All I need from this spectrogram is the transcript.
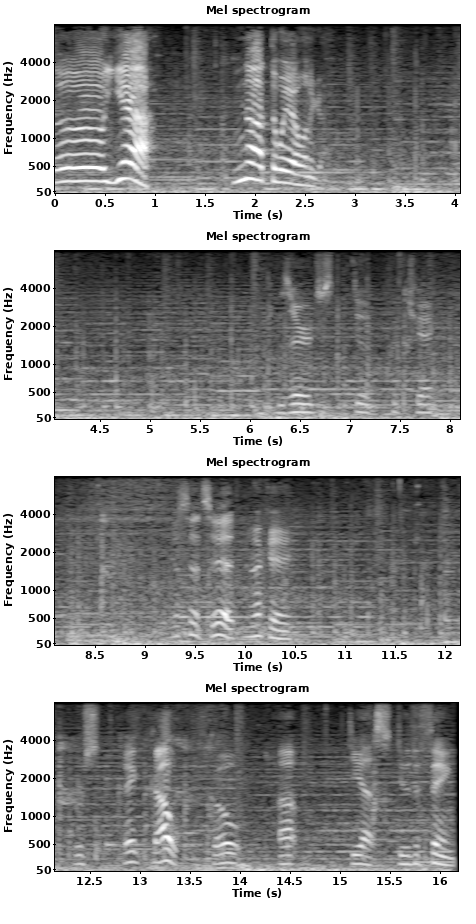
So, yeah. Not the way I want to go. Is there, just do a quick check. Guess that's it. Okay. First, hey, go. Go up. Yes, do the thing.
